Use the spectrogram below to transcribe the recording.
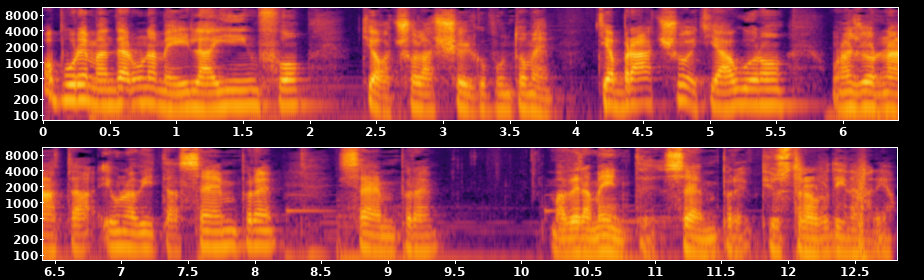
oppure mandare una mail a info chiocciolascelgo.me. Ti abbraccio e ti auguro una giornata e una vita sempre, sempre, ma veramente sempre più straordinaria.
